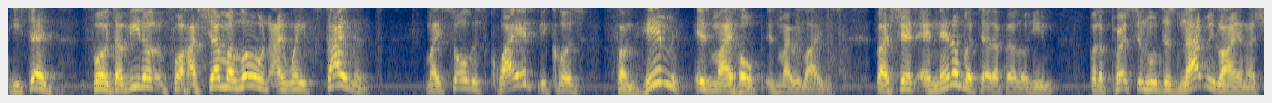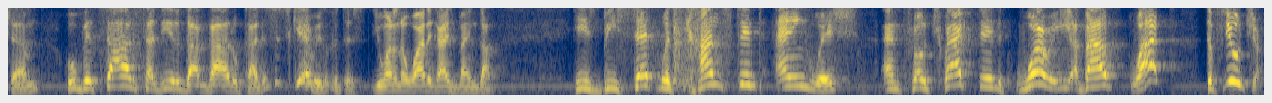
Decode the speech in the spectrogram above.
he said, for David, for Hashem alone, I wait silent. My soul is quiet because from Him is my hope, is my reliance. But a person who does not rely on Hashem, who bitzar tadir dagaruka. This is scary. Look at this. You want to know why the guy's banged up? He's beset with constant anguish and protracted worry about what? The future.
